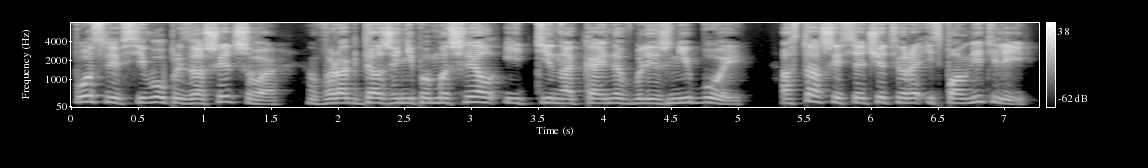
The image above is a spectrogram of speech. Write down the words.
После всего произошедшего, враг даже не помышлял идти на Кайна в ближний бой. Оставшиеся четверо исполнителей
